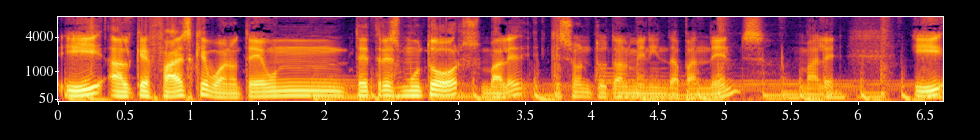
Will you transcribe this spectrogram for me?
I el que fa és que bueno, té, un, té tres motors vale? que són totalment independents vale? i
